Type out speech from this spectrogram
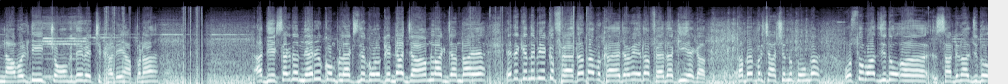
ਨਾਵਲਟੀ ਚੌਂਕ ਦੇ ਵਿੱਚ ਖੜੇ ਆ ਆਪਣਾ। ਆ ਦੇਖ ਸਕਦੇ ਹੋ ਨਹਿਰੂ ਕੰਪਲੈਕਸ ਦੇ ਕੋਲ ਕਿੱਡਾ ਜਾਮ ਲੱਗ ਜਾਂਦਾ ਹੈ। ਇਹ ਤੇ ਕਹਿੰਦੇ ਵੀ ਇੱਕ ਫਾਇਦਾ ਤਾਂ ਵਿਖਾਇਆ ਜਾਵੇ ਇਹਦਾ ਫਾਇਦਾ ਕੀ ਹੈਗਾ? ਤਾਂ ਮੈਂ ਪ੍ਰਸ਼ਾਸਨ ਨੂੰ ਕਹੂੰਗਾ ਉਸ ਤੋਂ ਬਾਅਦ ਜਦੋਂ ਸਾਡੇ ਨਾਲ ਜਦੋਂ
